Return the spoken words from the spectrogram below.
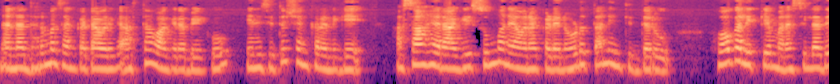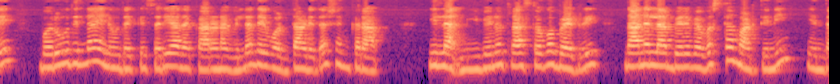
ನನ್ನ ಧರ್ಮ ಸಂಕಟ ಅವರಿಗೆ ಅರ್ಥವಾಗಿರಬೇಕು ಎನಿಸಿತು ಶಂಕರನಿಗೆ. ಅಸಹಾಯರಾಗಿ ಸುಮ್ಮನೆ ಅವನ ಕಡೆ ನೋಡುತ್ತಾ ನಿಂತಿದ್ದರು. ಹೋಗಲಿಕ್ಕೆ ಮನಸ್ಸಿಲ್ಲದೆ ಬರುವುದಿಲ್ಲ ಎನ್ನುವುದಕ್ಕೆ ಸರಿಯಾದ ಕಾರಣವಿಲ್ಲದೆ ಒದ್ದಾಡಿದ ಶಂಕರ. ಇಲ್ಲ, ನೀವೇನು ತ್ರಾಸ್ ತಗೋಬೇಡ್ರಿ. ನಾನೆಲ್ಲ ಬೇರೆ ವ್ಯವಸ್ಥೆ ಮಾಡ್ತೀನಿ ಎಂದ.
